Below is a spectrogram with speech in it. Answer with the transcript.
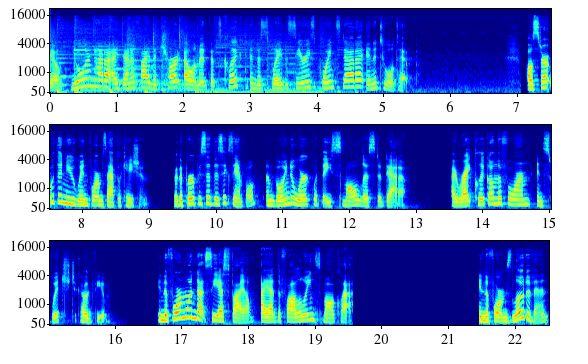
video, you'll learn how to identify the chart element that's clicked and display the series points data in a tooltip. I'll start with a new WinForms application. For the purpose of this example, I'm going to work with a small list of data. I right-click on the form and switch to Code View. In the form1.cs file, I add the following small class. In the form's load event,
